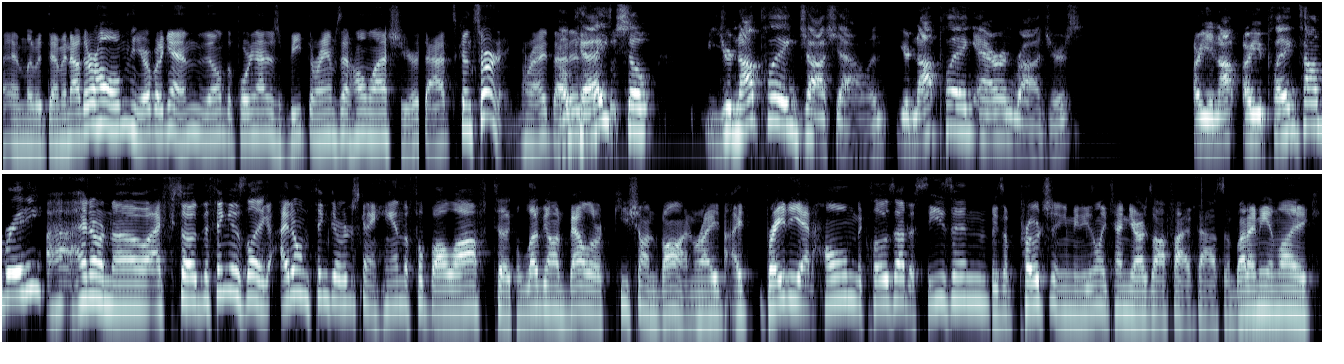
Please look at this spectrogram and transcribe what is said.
and limit them. And now they're home here, but again, you know, the 49ers beat the Rams at home last year. That's concerning, right? That okay. Is- so you're not playing Josh Allen, you're not playing Aaron Rodgers. Are you not? Are you playing Tom Brady? I don't know. I so the thing is like I don't think they were just going to hand the football off to Le'Veon Bell or Ke'Shawn Vaughn, right? I Brady at home to close out a season. He's approaching. I mean, he's only ten yards off five thousand, but I mean like.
